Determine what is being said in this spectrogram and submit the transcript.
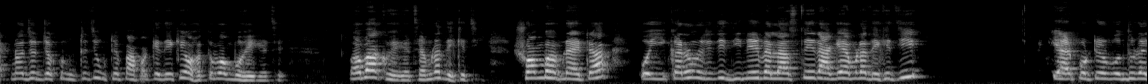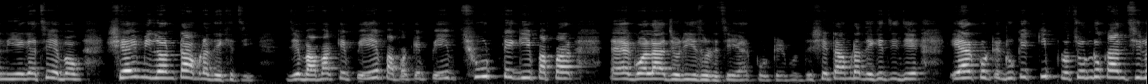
এক নজর যখন উঠেছে, উঠে পাপাকে দেখে হতভম্ব হয়ে গেছে। অবাক হয়ে গেছে, আমরা দেখেছি। সম্ভব না এটা, ওই কারণ যদি দিনের বেলা আসতে, এর আগে আমরা দেখেছি এয়ারপোর্টে ওর বন্ধুরা নিয়ে গেছে এবং সেই মিলনটা আমরা দেখেছি যে বাবাকে পেয়ে, পাপাকে পেয়ে ছুটতে গিয়ে পাপার গলা জড়িয়ে ধরেছে এয়ারপোর্টের মধ্যে। সেটা আমরা দেখেছি যে এয়ারপোর্টে ঢুকে কি প্রচণ্ড কান ছিল,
